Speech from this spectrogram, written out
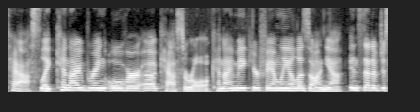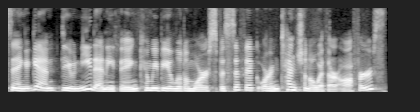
tasks. Like, can I bring over a casserole? Can I make your family a lasagna? Instead of just saying, again, do you need anything? Can we be a little more specific or intentional with our offers?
